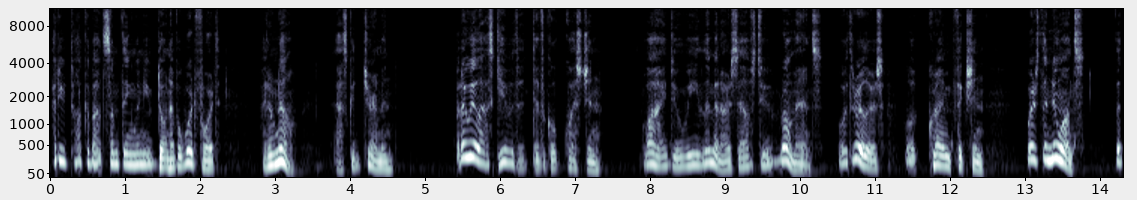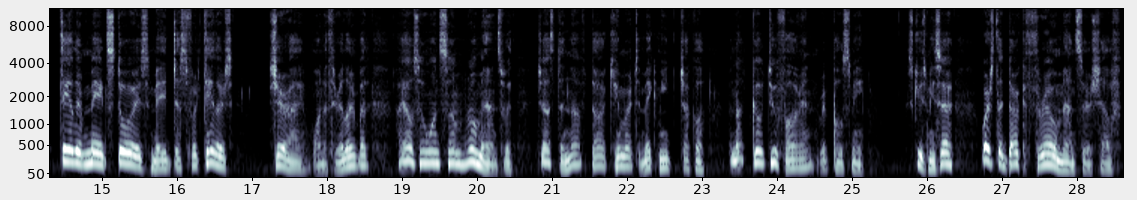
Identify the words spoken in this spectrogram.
How do you talk about something when you don't have a word for it? I don't know. Ask a German. But I will ask you the difficult question Why do we limit ourselves to romance, or thrillers, or crime fiction? Where's the nuance? The tailor made stories made just for tailors. Sure, I want a thriller, but I also want some romance with just enough dark humor to make me chuckle, but not go too far and repulse me. Excuse me, sir, where's the dark throwmancer shelf?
